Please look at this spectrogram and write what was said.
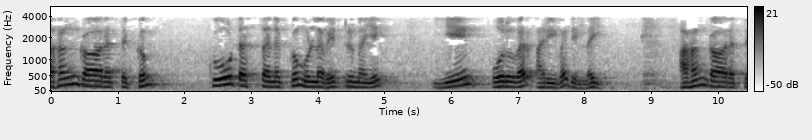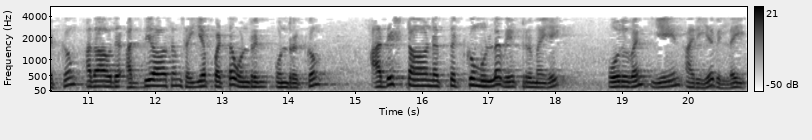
அகங்காரத்துக்கும் கூட்டஸ்தனுக்கும் உள்ள வேற்றுமையை ஏன் ஒருவர் அறிவதில்லை? அகங்காரத்துக்கும் அதாவது அத்தியாசம் செய்யப்பட்ட ஒன்றின் ஒன்றுக்கும் அதிஷ்டானத்துக்கும் உள்ள வேற்றுமையை ஒருவன் ஏன் அறியவில்லை?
